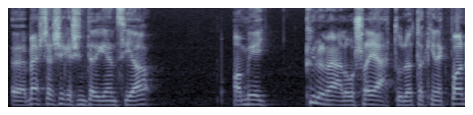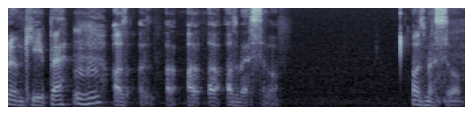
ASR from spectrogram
ö, mesterséges intelligencia, ami egy különálló saját tudat, akinek van önképe, Uh-huh. az, az, az, az messze van. Az messze van.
